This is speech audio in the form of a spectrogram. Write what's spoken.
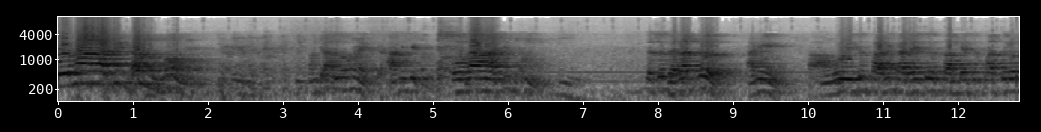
ओनाची धम्म? आमच्या आलो म्हणायचे आम्ही ओनाची धम्म? तसं घरातलं आणि आंघोळीचं पाणी काढायचं तांब्याचं पात्र.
